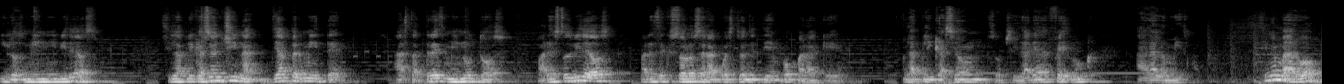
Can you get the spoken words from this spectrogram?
y los mini videos. Si la aplicación china ya permite hasta 3 minutos para estos videos, parece que solo será cuestión de tiempo para que la aplicación subsidiaria de Facebook haga lo mismo. Sin embargo,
